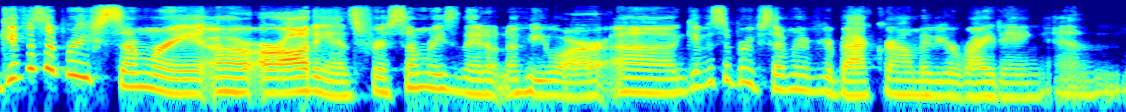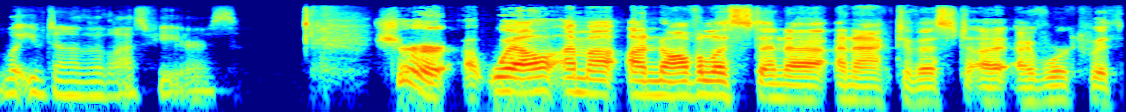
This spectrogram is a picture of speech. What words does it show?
Give us a brief summary, our, our audience, for some reason they don't know who you are. Uh, give us a brief summary of your background, maybe your writing, and what you've done over the last few years. Sure. Uh, well, I'm a, a novelist and a, an activist. I, have worked with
